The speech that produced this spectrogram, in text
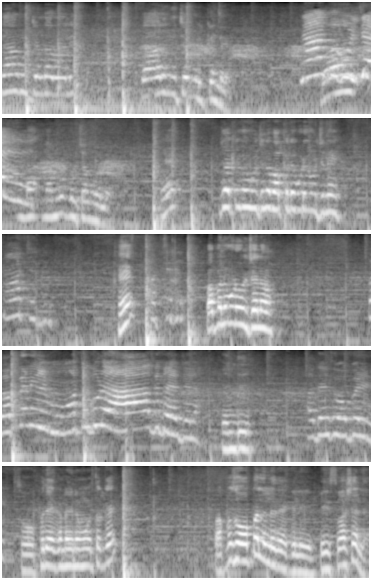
ഞാൻ കുളിച്ചണ്ട പറഞ്ഞാൽ രാവിലെ നിച്ച കുളിക്കണ്ടേ? നമുക്ക് കുളിച്ചാൽ പോലെ ഏഹ് ഒറ്റയ്ക്ക് കുളിച്ചിട്ടുണ്ടോ പപ്പന്റെ കൂടെ കുളിച്ചേ ഒച്ചക്ക് ഏ? കൂടെ വിളിച്ചാലോ? എന്ത്? സോപ്പ് തേക്കണ്ടതിന്റെ മൂത്തൊക്കെ പപ്പ സോപ്പല്ലല്ലേ തേക്കൽ ഫേസ് വാഷ് അല്ലേ?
